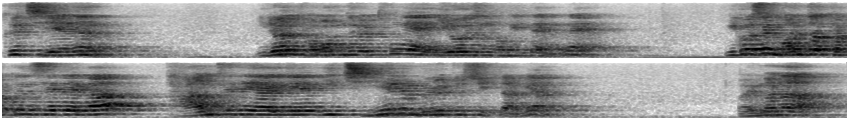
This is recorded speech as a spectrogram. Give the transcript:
그 지혜는 이런 경험들을 통해 이루어진 거기 때문에 이것을 먼저 겪은 세대가 다음 세대에게 이 지혜를 물려줄 수 있다면 얼마나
